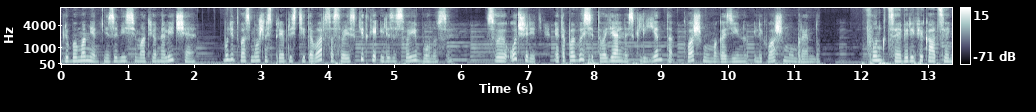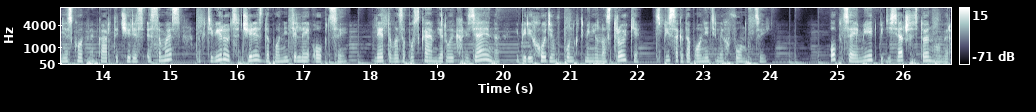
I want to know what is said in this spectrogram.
В любой момент, независимо от ее наличия, будет возможность приобрести товар со своей скидкой или за свои бонусы. В свою очередь, это повысит лояльность клиента к вашему магазину или к вашему бренду. Функция верификации дисконтной карты через SMS активируется через дополнительные опции. Для этого запускаем ярлык хозяина и переходим в пункт меню настройки «Список дополнительных функций». Опция имеет 56 номер.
